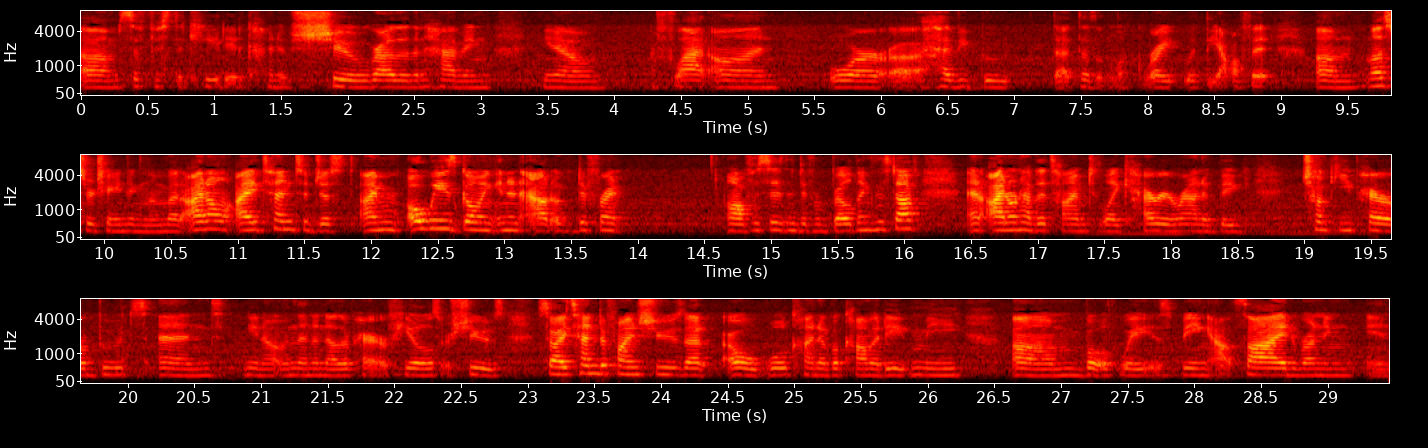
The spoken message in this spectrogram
um, sophisticated kind of shoe rather than having, you know, a flat on or a heavy boot that doesn't look right with the outfit um, unless you're changing them. But I don't I tend to just I'm always going in and out of different offices and different buildings and stuff and I don't have the time to like carry around a big chunky pair of boots and you know and then another pair of heels or shoes. So I tend to find shoes that oh will kind of accommodate me um, both ways being outside running in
